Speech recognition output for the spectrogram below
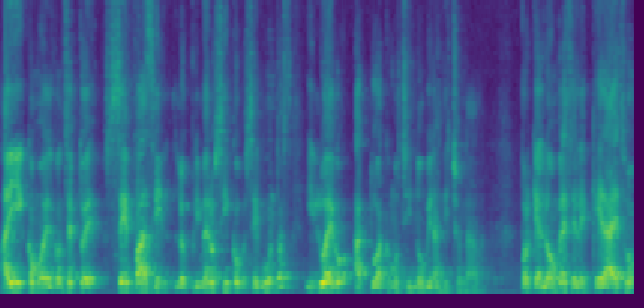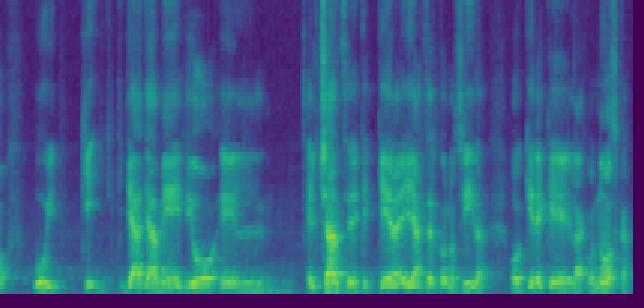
hay como el concepto de sé fácil los primeros cinco segundos y luego actúa como si no hubieras dicho nada. Porque al hombre se le queda eso, uy, ya, ya me dio el, el chance de que quiera ella ser conocida o quiere que la conozca.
